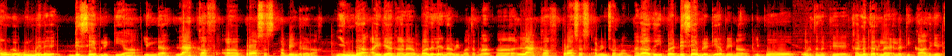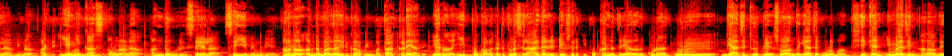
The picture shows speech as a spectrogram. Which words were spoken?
அவங்க உண்மையிலே டிசேபிலிட்டியா இல்ல லேக் ஆஃப் ப்ராசஸ் அப்படிங்கிறதா? இந்த ஐடியாக்கான பதில் என்ன அப்படின்னு பார்த்தோம்னா லேக் ஆஃப் ப்ராசஸ் அப்படின்னு சொல்லலாம். அதாவது இப்போ டிசேபிலிட்டி அப்படின்னா இப்போ ஒருத்தனுக்கு கண்ணு தெரில இல்லாட்டி காது கேட்கல அப்படின்னா அட் எனி காஸ் அவனால அந்த ஒரு செயலை செய்யவே முடியாது. ஆனா அந்த மாதிரி தான் இருக்கா அப்படின்னு பார்த்தா கிடையாது. ஏன்னா இப்போ காலகட்டத்தில் சில ஆல்டர்னேட்டிவ்ஸ் இருக்கு. இப்போ கண்ணு தெரியாதவனுக்கு கூட ஒரு கேஜெட் இருக்கு. ஸோ அந்த கேஜெட் மூலமா ஹீ கேன் இமேஜின் அதாவது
